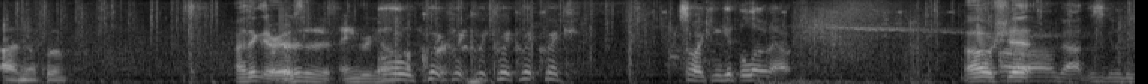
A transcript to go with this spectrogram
I have no clue. I think there There's is. an angry Oh, quick, quick, quick, quick, quick, quick. So I can get the load out. Oh, shit. Oh god, this is gonna be.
